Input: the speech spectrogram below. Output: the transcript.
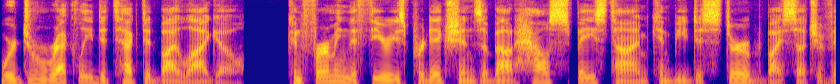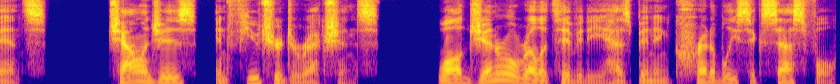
were directly detected by LIGO, confirming the theory's predictions about how spacetime can be disturbed by such events. Challenges and future directions. While general relativity has been incredibly successful,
